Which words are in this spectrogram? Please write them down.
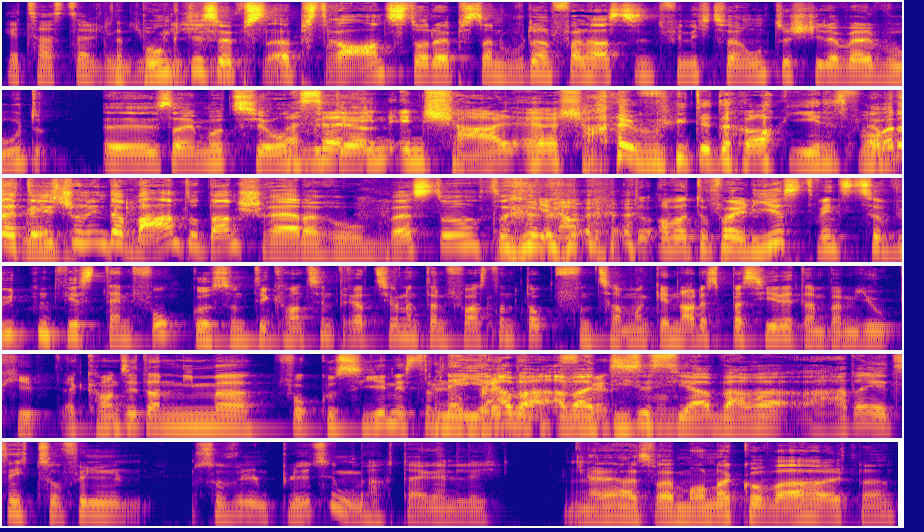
Jetzt hast du halt den Der Punkt ist, ob du raunst oder ob du einen Wutanfall hast, sind, finde ich, zwei Unterschiede, weil Wut äh, ist eine Emotion, weißt mit der... In, in Schal, äh, Schal wütet doch auch jedes Wort. Ja, aber der, der, ist schon in der Wand und dann schreit er rum, weißt du? Genau, du, aber du verlierst, wenn du so wütend wirst, deinen Fokus und die Konzentration und dann fährst du einen Topfen zusammen. Und genau das passiert dann beim Yuki. Er kann sich dann nicht mehr fokussieren, ist dann naja, aber, aber dieses Jahr war er, hat er jetzt nicht so viel, so viel Blödsinn gemacht eigentlich. Naja, es war Monaco war halt dann.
